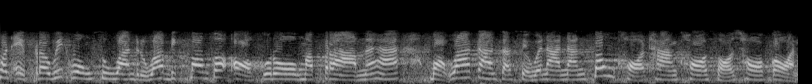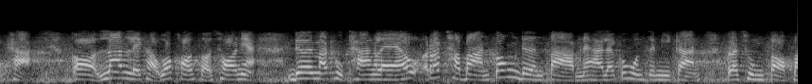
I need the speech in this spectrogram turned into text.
พลเอกประวิตยวงสุวรรณหรือว่าบิ๊กป้อมก็ออกโรงมาปรามนะคะบอกว่าการจัดเสวนานั้นต้องขอทางคอสชก่อนค่ะ ก็ลั่นเลยค่ะว่าคอสชเนี่ยเดินมาถูกทางแล้วรัฐบาลต้องเดินตามนะคะแล้วก็คงจะมีการประชุมต่อไป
